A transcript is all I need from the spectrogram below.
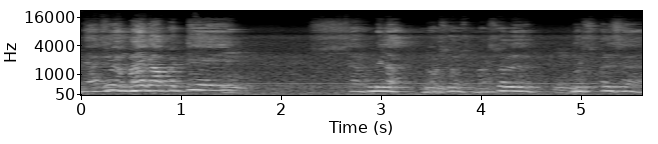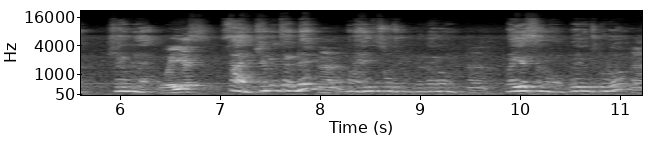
మ్యాక్సిమం అమ్మాయి కాబట్టి Sharmila municipal municipal municipal Sharmila sir క్షమించండి. మన హైందవ సంస్కృతి ప్రకారం వైఎస్ ఉపయోగించుకోవడం ఆ.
